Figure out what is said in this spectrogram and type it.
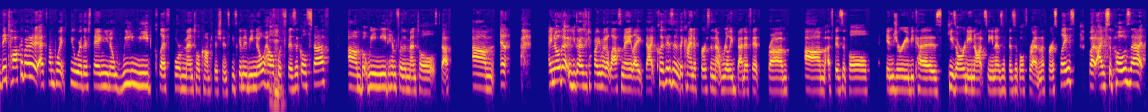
they talk about it at some point too, where they're saying, you know, we need Cliff for mental competitions. He's going to be no help Mhm. with physical stuff, um, but we need him for the mental stuff. Um, and I know that you guys were talking about it last night, like that Cliff isn't the kind of person that really benefits from um, a physical injury because he's already not seen as a physical threat in the first place. But I suppose that,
